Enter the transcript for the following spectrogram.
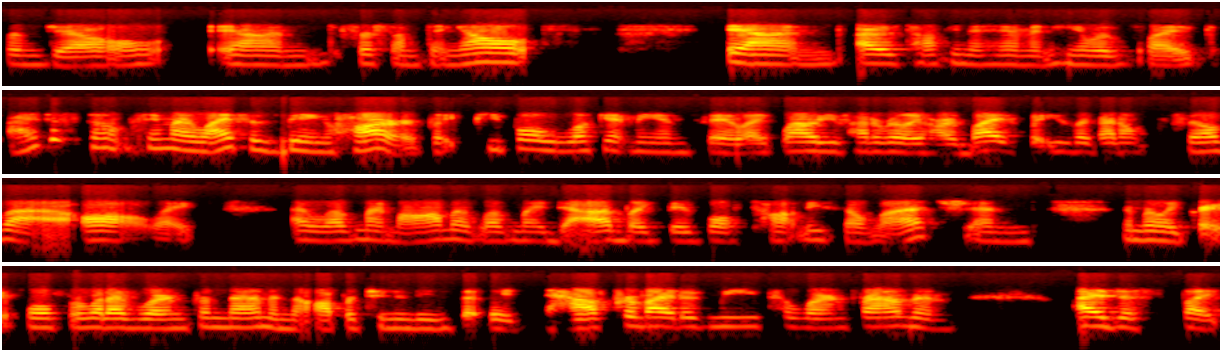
from jail and for something else. And I was talking to him and he was like, I just don't see my life as being hard. Like people look at me and say, like, wow, you've had a really hard life. But he's like, I don't feel that at all. Like I love my mom, I love my dad. Like they've both taught me so much. And I'm really grateful for what I've learned from them and the opportunities that they have provided me to learn from. And I just like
